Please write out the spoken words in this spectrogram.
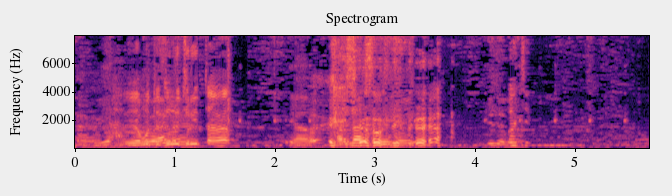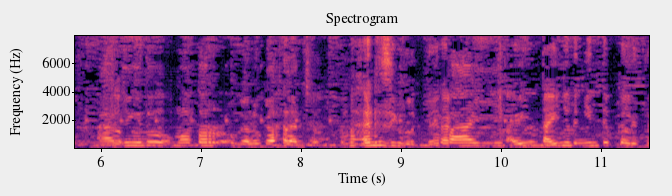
eh, ya yang waktu itu lu gimana? cerita ya karena sih gitu anjing itu motor ugal-ugalan cuy mana sih kebelet berak pahit tai. tainya udah ngintip kali itu.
